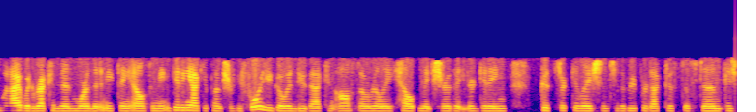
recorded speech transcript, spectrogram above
what I would recommend more than anything else. I mean, getting acupuncture before you go and do that can also really help make sure that you're getting good circulation to the reproductive system because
